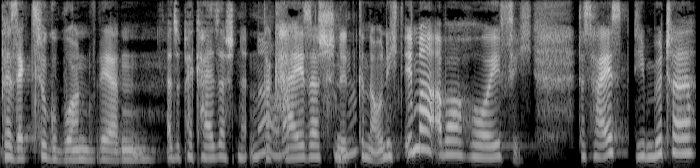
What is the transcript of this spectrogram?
per Sektio geboren werden. Also per Kaiserschnitt, ne? Per Kaiserschnitt, mhm. genau. Nicht immer, aber häufig. Das heißt, die Mütter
